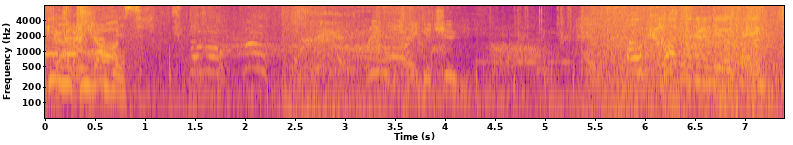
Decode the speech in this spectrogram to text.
Here, you can have this. Hey, good shooting. Oh god, we're gonna be okay.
